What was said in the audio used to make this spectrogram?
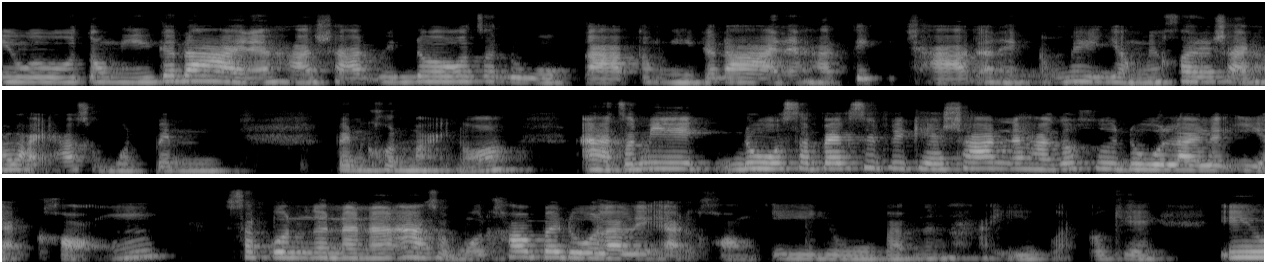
new ตรงนี้ก็ได้นะคะ chart window ก็จะดูกราฟตรงนี้ก็ได้นะคะ ติ๊ก chart อะไรก็ไม่ยังไม่ค่อยได้ใช้เท่าไหร่ถ้าสมมติเป็น เป็นคนใหม่เนาะอาจจะมีดู specification นะคะก็คือดูรายละเอียดของสกุลเงินนั้นนะอะสมมุติเข้าไปดูรายละเอียดของ EU แบบหนึ่งหา EU ก่อนโอเค EU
